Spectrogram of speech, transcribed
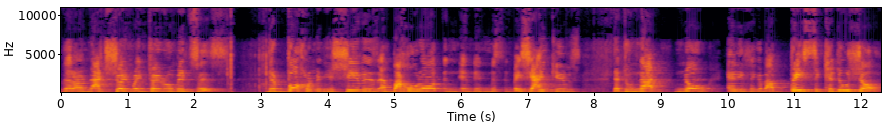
that are not Shoimrei Torah mitzvahs. They're Bochrim in yeshivas and Bachurot in, in Beis Yankivs that do not know anything about basic Kedusha.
